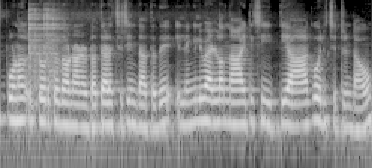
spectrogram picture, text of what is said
സ്പൂൺ ഇട്ട് കൊടുത്തതുകൊണ്ടാണ് കേട്ടോ തിളച്ച് ചിന്താത്തത്. ഇല്ലെങ്കിൽ വെള്ളം ഒന്നായിട്ട് ചീറ്റി ആകെ ഒലിച്ചിട്ടുണ്ടാവും.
